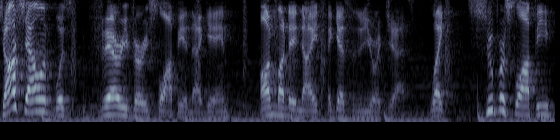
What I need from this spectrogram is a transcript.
Josh Allen was very, very sloppy in that game on Monday night against the New York Jets. Like, super sloppy.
